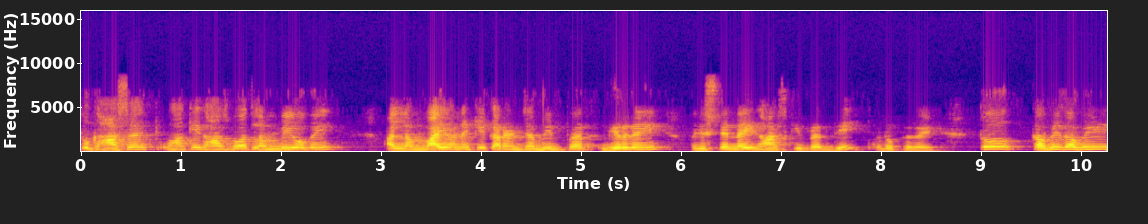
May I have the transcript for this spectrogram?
तो घासें वहाँ की घास बहुत लंबी हो गई और लंबाई होने के कारण ज़मीन पर गिर गई जिससे नई घास की वृद्धि रुक गई। तो कभी कभी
